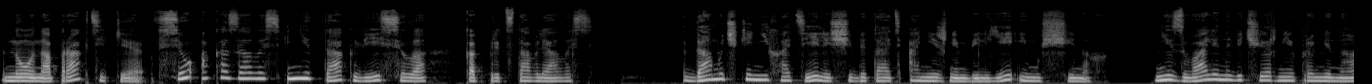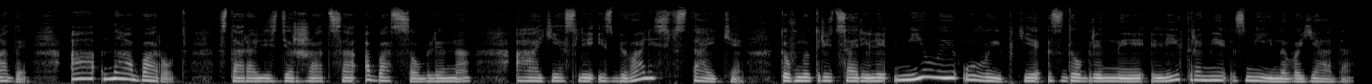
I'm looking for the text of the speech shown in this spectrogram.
Но на практике все оказалось не так весело, как представлялось. Дамочки не хотели щебетать о нижнем белье и мужчинах не звали на вечерние променады, а наоборот, старались держаться обособленно. А если избивались в стайке, то внутри царили милые улыбки, сдобренные литрами змеиного яда.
